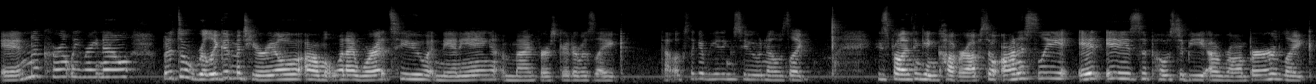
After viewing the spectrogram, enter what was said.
in currently right now but it's a really good material. Um when i wore it to nannying my first grader was like that looks like a bathing suit and i was like he's probably thinking cover up. So honestly it is supposed to be a romper like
